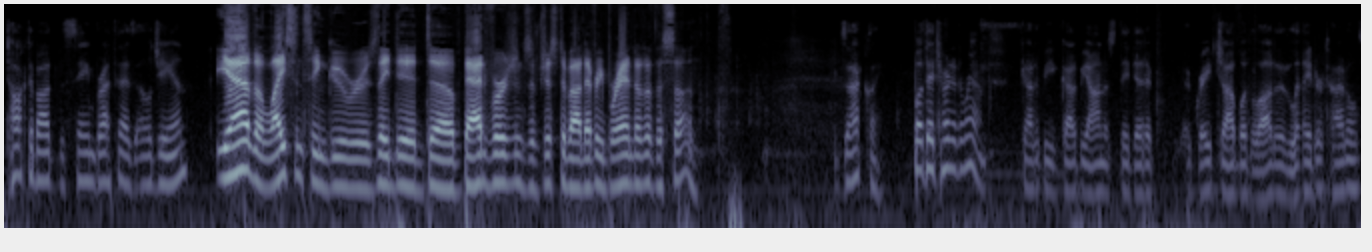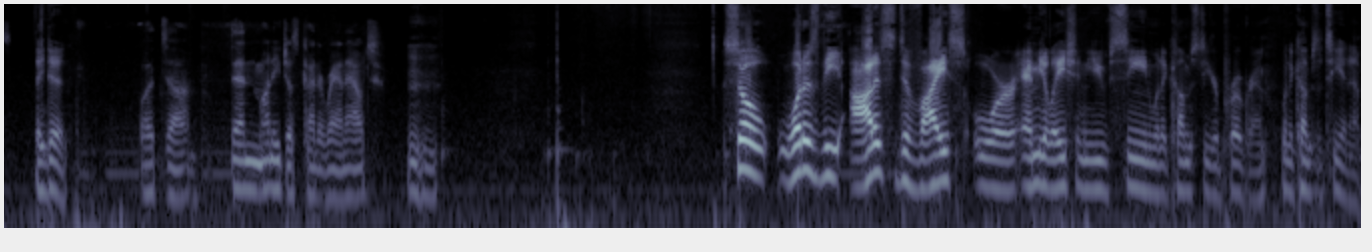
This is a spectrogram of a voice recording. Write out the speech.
talked about the same breath as LJN? Yeah, the licensing gurus they did uh, bad versions of just about every brand under the sun. Exactly. But they turned it around. Got to be got to be honest. They did a, a great job with a lot of the later titles. They did. But uh, then money just kind of ran out. Mm-hmm. So, what is the oddest device or emulation you've seen when it comes to your program? When it comes to TNM?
